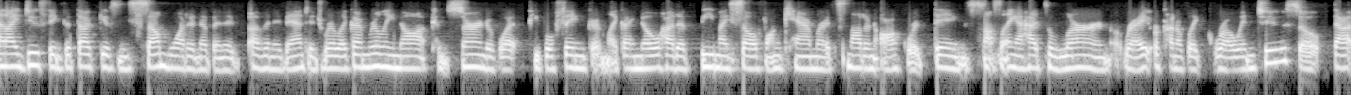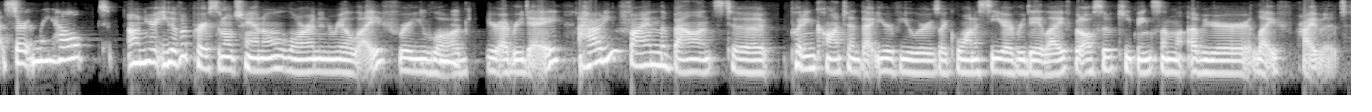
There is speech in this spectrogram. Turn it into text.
And I do think that that gives me somewhat of an, of an advantage where like I'm really not concerned of what people think and like I know how to be myself on camera. It's not an awkward thing. It's not something I had to learn, right? Or kind of like grow into. So that certainly helped. On your you have a personal channel, Lauren in real life, where you vlog mm-hmm. your everyday. How do you find the balance to putting content that your viewers like want to see your everyday life, but also keeping some of your life private?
